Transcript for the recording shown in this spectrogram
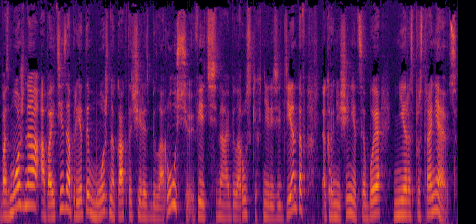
Возможно, обойти запреты можно как-то через Белоруссию, ведь на белорусских нерезидентов ограничения ЦБ не распространяются.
